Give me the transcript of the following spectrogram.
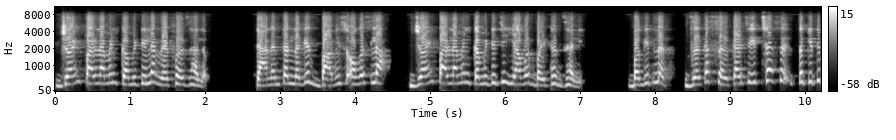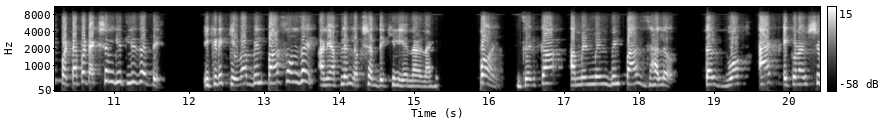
जॉईंट पार्लमेंट कमिटीला रेफर झालं. त्यानंतर लगेच बावीस ऑगस्टला जॉईंट पार्लमेंट कमिटीची यावर बैठक झाली. बघितलं जर का सरकारची इच्छा असेल तर किती पटापट ऍक्शन घेतली जाते. इकडे केव्हा बिल पास होऊन जाईल आणि आपल्या लक्षात देखील येणार नाही. पण जर का अमेंडमेंट बिल पास झालं तर वक्फ ऍक्ट एकोणीसशे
